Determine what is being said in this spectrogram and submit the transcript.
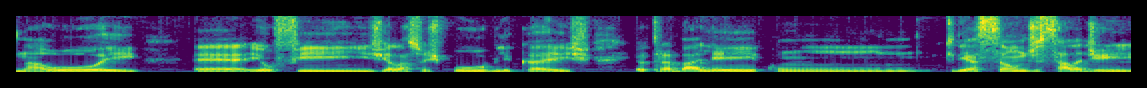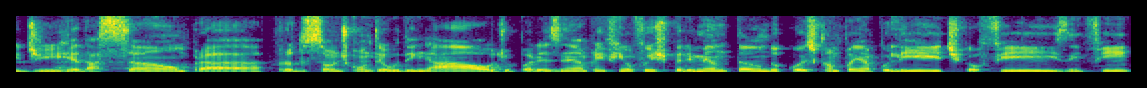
na Oi, é, eu fiz relações públicas, eu trabalhei com criação de sala de, de redação para produção de conteúdo em áudio, por exemplo. Enfim, eu fui experimentando coisas, campanha política, eu fiz, enfim.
